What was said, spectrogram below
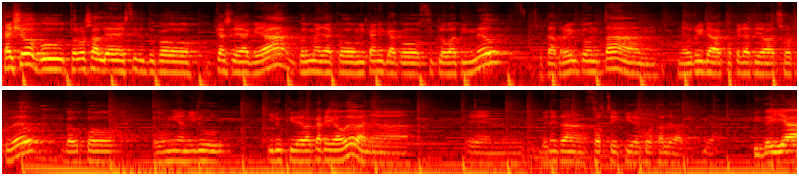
Kaixo, gu Tolosaldean Institutuko ikasleak gea, goi mailako mekanikako ziklo bat indeu, eta proiektu honetan neurrira kooperatiba bat sortu deu, gaurko egunean hiru hiru kide bakarrik gaude, baina en, benetan zortzi kideko talde bat. Ja. Ideia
